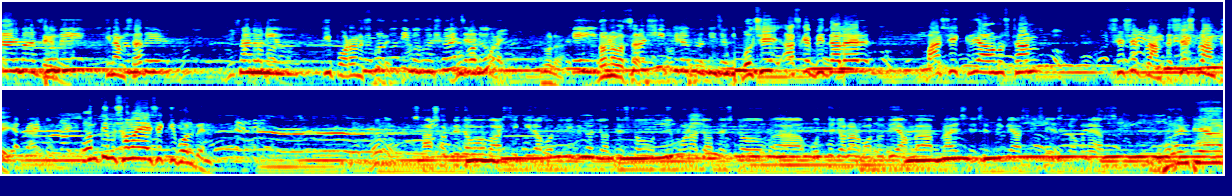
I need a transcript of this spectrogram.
তার মাধ্যমে কি নাম স্যার? মাননীয় কি পড়ান স্কুলে? সভাপতি মহাশয় যেন ধন্যবাদ স্যার। বার্ষিক ক্রীড়া প্রতিযোগিতা বলছি আজকে বিদ্যালয়ের বার্ষিক ক্রীড়া অনুষ্ঠান শেষের প্রান্তে শেষ প্রান্তে। অন্তিম সময়ে এসে কি বলবেন? সাতষট্টিতম বার্ষিক ক্রীড়া প্রতিযোগিতা যথেষ্ট উদ্দীপনা যথেষ্ট উত্তেজনার মধ্য দিয়ে আমরা প্রায় শেষের দিকে আসি শেষ লগ্নে আসছি। ভলান্টিয়ার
